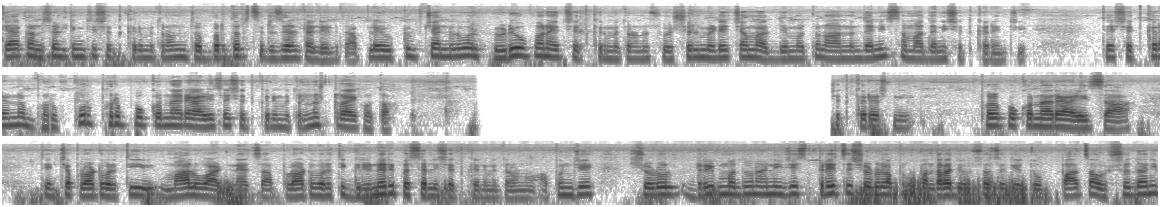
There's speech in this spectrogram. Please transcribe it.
त्या कन्सल्टिंगचे शेतकरी मित्रांनो जबरदस्त रिझल्ट आलेले आहेत. आपल्या यूट्यूब चॅनलवर व्हिडिओ पण आहेत शेतकरी मित्रांनो. सोशल मीडियाच्या माध्यमातून आनंदाने समाधानी शेतकऱ्यांची. त्या शेतकऱ्यांना भरपूर फरफो करणाऱ्या आळीचा शेतकरी मित्रांनो स्ट्राईक होता. शेतकऱ्यांनी फळ पोकरणाऱ्या आळीचा त्यांच्या प्लॉटवरती माल वाढण्याचा प्लॉटवरती ग्रीनरी पसरली शेतकरी मित्रांनो. आपण जे शेड्यूल ड्रीपमधून आणि जे स्प्रेचं शेड्यूल आपण पंधरा दिवसाचं देतो पाच औषधं आणि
